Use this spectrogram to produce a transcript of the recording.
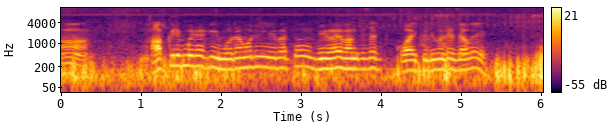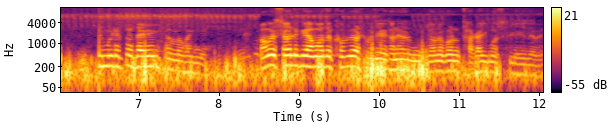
হ্যাঁ হাফ কিলোমিটার কি? মোটামুটি এবার তো যেভাবে ভাঙতেছে, কয় কিলোমিটার যাবে? কিলোমিটার তো যাইই ফেলল ভাঙে সমস্যা হলে কি, আমাদের খুবই অসুবিধা, এখানে জনগণ থাকাই মুশকিল হয়ে যাবে।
